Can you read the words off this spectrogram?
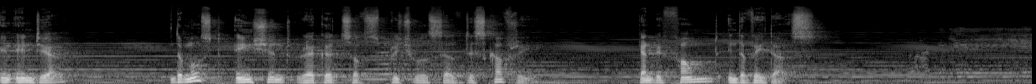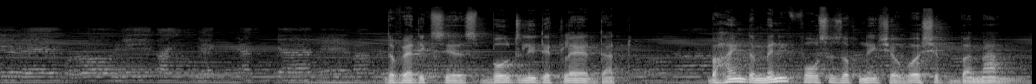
In India, the most ancient records of spiritual self discovery can be found in the Vedas. The Vedic seers boldly declared that behind the many forces of nature worshipped by man,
